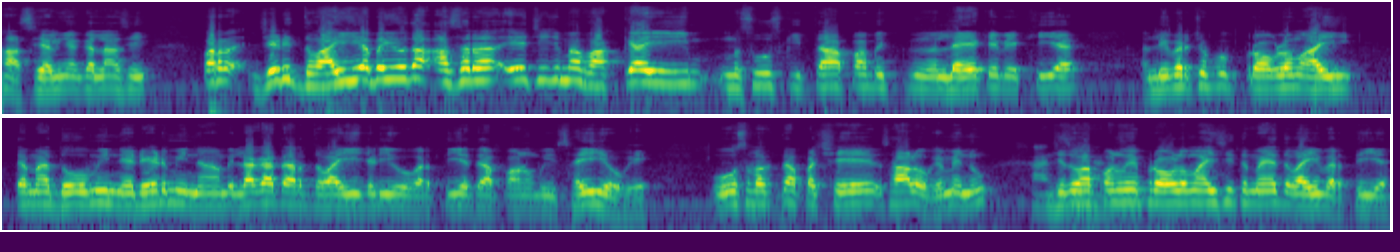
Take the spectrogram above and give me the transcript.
ਹਾਸੇ ਵਾਲੀਆਂ ਗੱਲਾਂ ਸੀ। ਪਰ ਜਿਹੜੀ ਦਵਾਈ ਆ ਬਈ ਉਹਦਾ ਅਸਰ ਇਹ ਚੀਜ਼ ਮੈਂ ਵਾਕਿਆ ਹੀ ਮਹਿਸੂਸ ਕੀਤਾ। ਆਪਾਂ ਵੀ ਲੈ ਕੇ ਵੇਖੀ ਹੈ। ਲੀਵਰ 'ਚ ਪ੍ਰੋਬਲਮ ਆਈ ਤੇ ਮੈਂ 2 ਮਹੀਨੇ ਡੇਢ ਮਹੀਨਾ ਵੀ ਲਗਾਤਾਰ ਦਵਾਈ ਜਿਹੜੀ ਉਹ ਵਰਤੀ ਹੈ ਤੇ ਆਪਾਂ ਨੂੰ ਵੀ ਸਹੀ ਹੋ ਗਏ। ਉਸ ਵਕਤ ਆਪਾਂ 6 ਸਾਲ ਹੋ ਗਏ ਮੈਨੂੰ। ਜਦੋਂ ਆਪਾਂ ਨੂੰ ਇਹ ਪ੍ਰੋਬਲਮ ਆਈ ਸੀ ਤੇ ਮੈਂ ਇਹ ਦਵਾਈ ਵਰਤੀ ਹੈ।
